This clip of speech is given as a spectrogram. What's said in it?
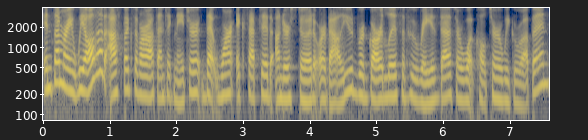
in summary, we all have aspects of our authentic nature that weren't accepted, understood, or valued, regardless of who raised us or what culture we grew up in.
